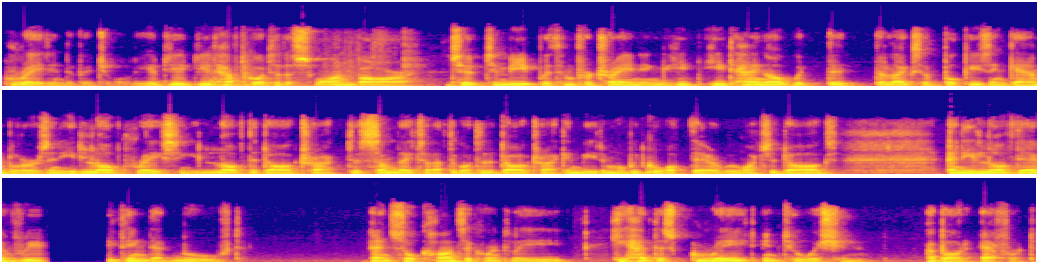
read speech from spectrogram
great individual. You'd, you'd, you'd, have to go to the Swan Bar to, to meet with him for training. He'd, he'd hang out with the, the likes of bookies and gamblers, and he loved racing. He loved the dog track. Just some nights I'd have to go to the dog track and meet him, and we'd go up there, we'd watch the dogs. And he loved everything that moved. And so consequently, he had this great intuition about effort.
